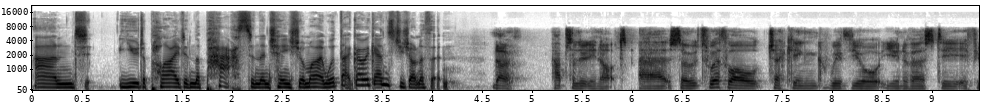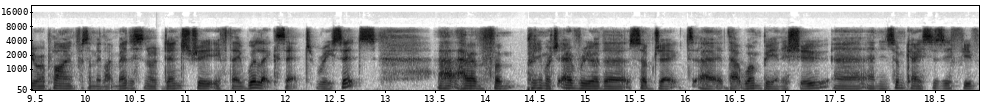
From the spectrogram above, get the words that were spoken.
and you'd applied in the past and then changed your mind, would that go against you, Jonathan? No, Absolutely not. Uh, so it's worthwhile checking with your university if you're applying for something like medicine or dentistry if they will accept resits. Uh, however, for pretty much every other subject, uh, that won't be an issue. Uh, and in some cases, if you've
